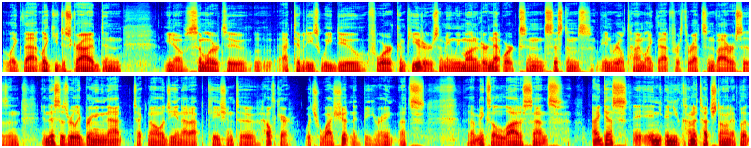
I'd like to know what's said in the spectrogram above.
like that, like you described. And, you know, similar to uh, activities we do for computers. I mean, we monitor networks and systems in real time like that for threats and viruses. And, and this is really bringing that technology and that application to healthcare, which why shouldn't it be, right? That's, that makes a lot of sense. I guess, and, and you kind of touched on it, but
